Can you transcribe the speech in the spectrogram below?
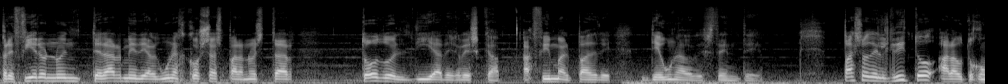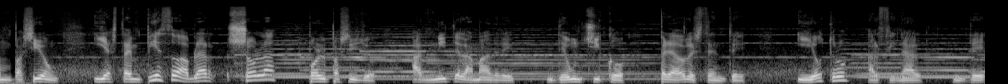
Prefiero no enterarme de algunas cosas para no estar todo el día de gresca, afirma el padre de un adolescente. Paso del grito a la autocompasión y hasta empiezo a hablar sola por el pasillo, admite la madre de un chico preadolescente y otro al final de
